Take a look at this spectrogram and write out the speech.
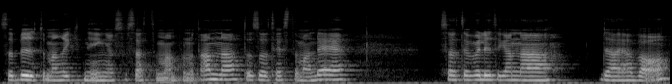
så byter man riktning och så satsar man på något annat och så testar man det. Så att det var lite grann där jag var.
